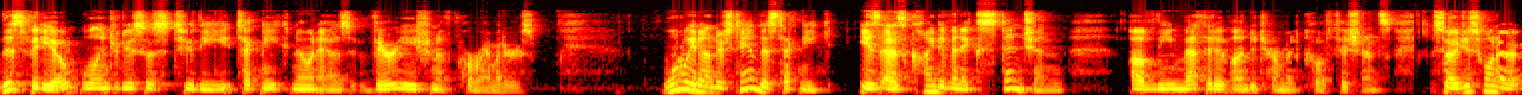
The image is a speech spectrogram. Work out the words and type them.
This video will introduce us to the technique known as variation of parameters. One way to understand this technique is as kind of an extension of the method of undetermined coefficients. So I just want to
